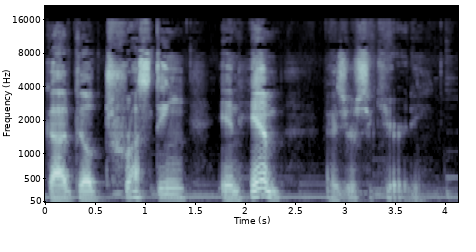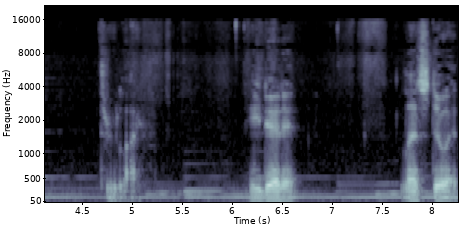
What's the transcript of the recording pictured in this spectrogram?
God filled, trusting in Him as your security through life. He did it. Let's do it.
